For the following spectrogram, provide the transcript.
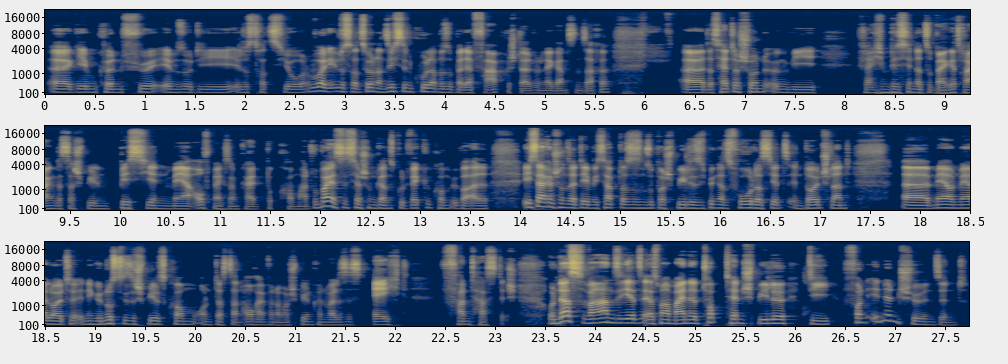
äh, geben können für eben so die Illustration. Wobei die Illustrationen an sich sind cool, aber so bei der Farbgestaltung der ganzen Sache. Äh, das hätte schon irgendwie vielleicht ein bisschen dazu beigetragen, dass das Spiel ein bisschen mehr Aufmerksamkeit bekommen hat. Wobei es ist ja schon ganz gut weggekommen überall. Ich sage ja schon, seitdem ich es habe, dass es ein super Spiel ist. Ich bin ganz froh, dass jetzt in Deutschland äh, mehr und mehr Leute in den Genuss dieses Spiels kommen und das dann auch einfach nochmal spielen können, weil es ist echt fantastisch. Und das waren sie jetzt erstmal meine Top 10 Spiele, die von innen schön sind.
